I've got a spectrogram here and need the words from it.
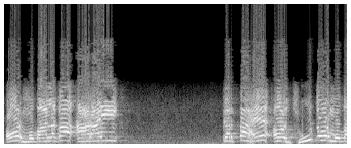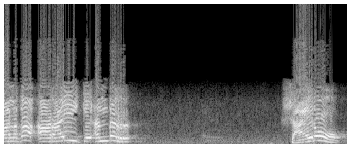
اور مبالغہ آرائی کرتا ہے اور جھوٹ اور مبالغہ آرائی کے اندر شاعروں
